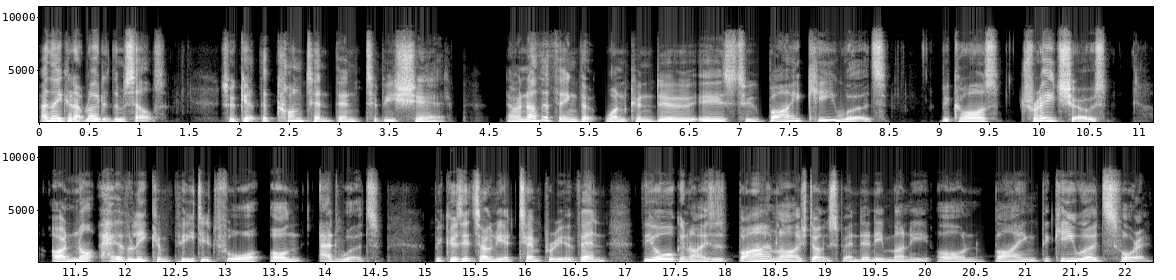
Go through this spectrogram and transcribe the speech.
and they could upload it themselves. So get the content then to be shared. Now, another thing that one can do is to buy keywords because trade shows are not heavily competed for on AdWords because it's only a temporary event. The organizers, by and large, don't spend any money on buying the keywords for it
